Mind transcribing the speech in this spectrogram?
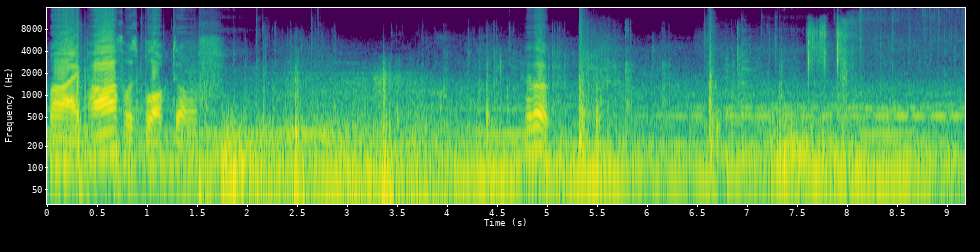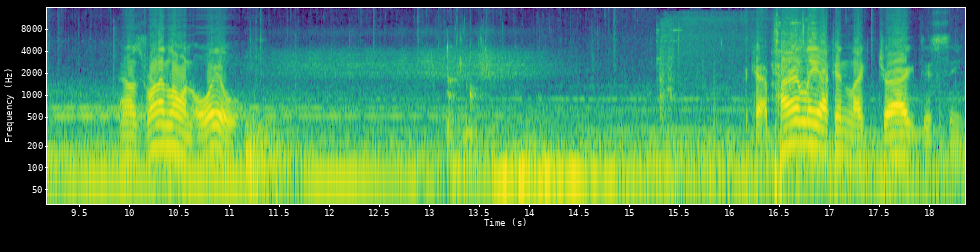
my path was blocked off. Hey look. And I was running low on oil. Okay, apparently I can like drag this thing.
